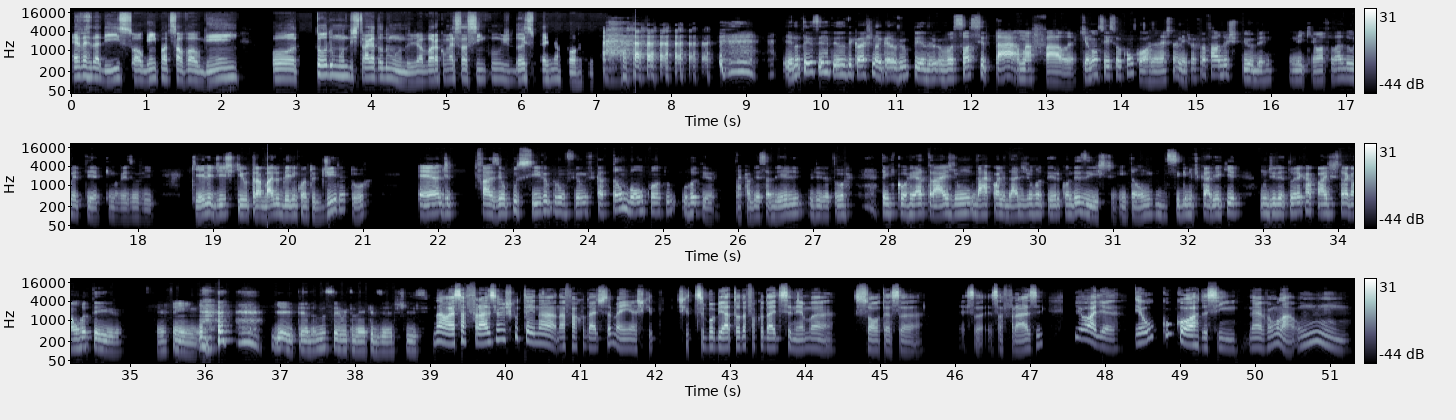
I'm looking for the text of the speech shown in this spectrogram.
É verdade isso? Alguém pode salvar alguém? Ou todo mundo estraga todo mundo? Já bora começar assim com os dois pés na porta. eu não tenho certeza do que eu acho, não. Quero ouvir o Pedro. Eu vou só citar uma fala que eu não sei se eu concordo, honestamente, mas foi uma fala do Spielberg, no making-off lá do ET, que uma vez eu vi que ele diz que o trabalho dele enquanto diretor é de fazer o possível para um filme ficar tão bom quanto o roteiro. Na cabeça dele, o diretor tem que correr atrás um, da qualidade de um roteiro quando existe. Então, significaria que um diretor é capaz de estragar um roteiro. Enfim. e aí, Pedro? Não sei muito bem o que dizer, é difícil. Não, essa frase eu escutei na, na faculdade também. Acho que, acho que se bobear toda a faculdade de cinema solta essa, essa, essa frase. E olha, eu concordo, assim, né? Vamos lá. Um,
